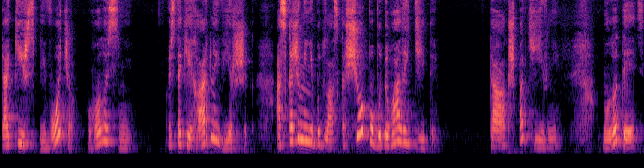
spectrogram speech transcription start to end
такі ж співочок голосні. Ось такий гарний віршик. А скажи мені, будь ласка, що побудували діти? Так, шпаківні. Молодець.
